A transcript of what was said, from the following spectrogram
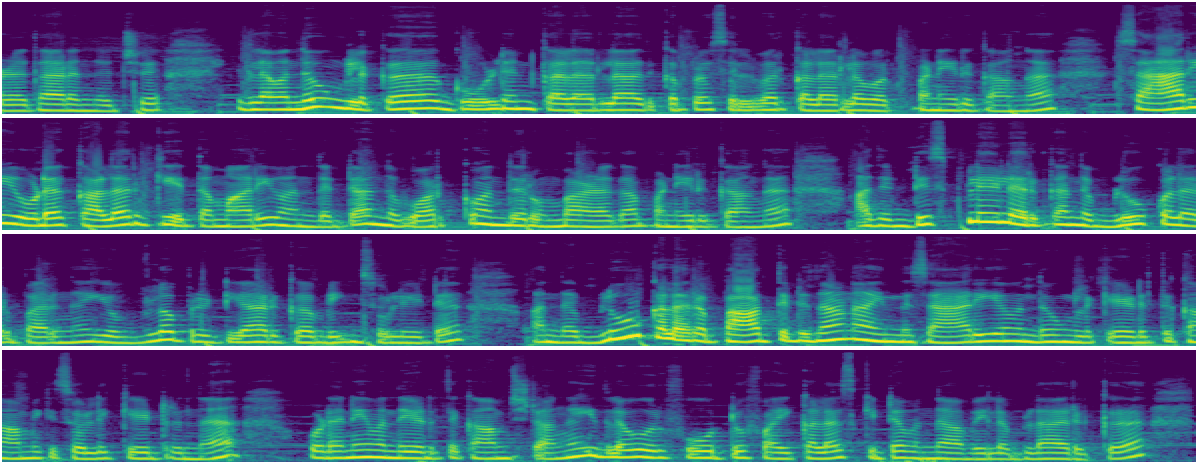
அழகாக இருந்துச்சு. இதில் வந்து உங்களுக்கு கோல்டன் கலரில் அதுக்கப்புறம் சில்வர் கலரில் ஒர்க் பண்ணியிருக்காங்க. சாரியோட கலருக்கு ஏற்ற மாதிரி வந்துட்டு அந்த ஒர்க் வந்து ரொம்ப அழகாக பண்ணியிருக்காங்க. அது டிஸ்பிளேயில் இருக்க அந்த ப்ளூ கலர் பாருங்கள் எவ்வளோ ப்ரிட்டியாக இருக்குது அப்படின்னு சொல்லிட்டு சொல்லிட்டு அந்த ப்ளூ கலரை பார்த்துட்டு தான் நான் இந்த சாரியை வந்து உங்களுக்கு எடுத்து காமிக்க சொல்லி கேட்டிருந்தேன். உடனே வந்து எடுத்து காமிச்சிட்டாங்க. இதில் ஒரு ஃபோர் டு ஃபைவ் கலர்ஸ் கிட்ட வந்து அவைலபிளாக இருக்குது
